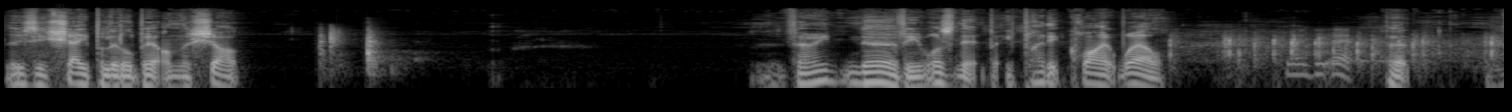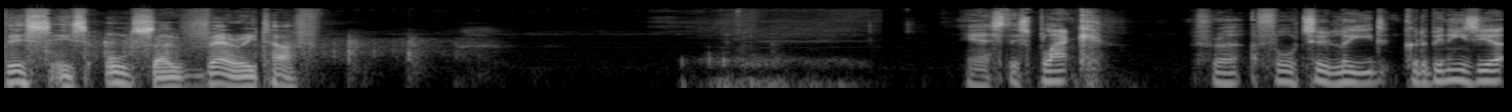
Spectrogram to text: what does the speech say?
lose his shape a little bit on the shot. Very nervy, wasn't it? But he played it quite well. But this is also very tough. Yes, this black for a 4 2 lead could have been easier.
